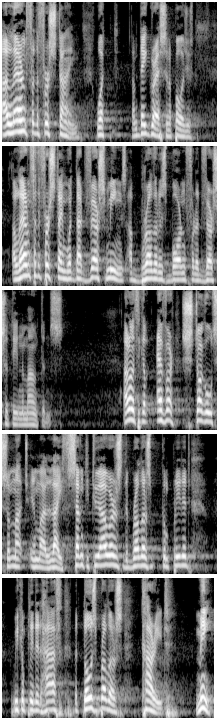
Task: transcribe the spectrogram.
I learned for the first time what, I'm digressing, apologies. I learned for the first time what that verse means a brother is born for adversity in the mountains. I don't think I've ever struggled so much in my life. 72 hours, the brothers completed. We completed half, but those brothers carried me.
